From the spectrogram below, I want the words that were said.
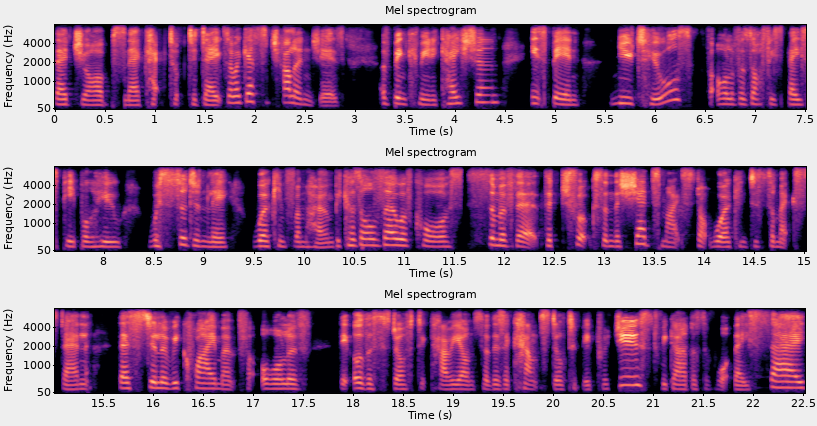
their jobs and they're kept up to date. So I guess the challenges have been communication. It's been new tools for all of us office based people who were suddenly working from home because although of course some of the the trucks and the sheds might stop working to some extent there's still a requirement for all of the other stuff to carry on. So there's accounts still to be produced regardless of what they say.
